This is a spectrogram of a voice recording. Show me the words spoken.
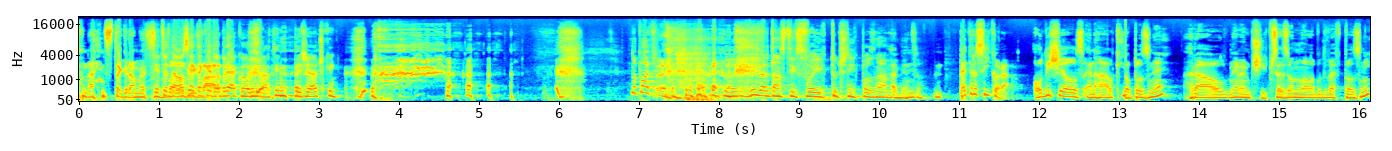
na Instagrame. Je to naozaj také dobré, ako hovorí Martin? Tie žajočky? No poď. Vyber tam z tých svojich tučných poznámek něco. Petr Sikora odišiel z nhl do Plzne, hral neviem či sezónu alebo dve v Plzni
